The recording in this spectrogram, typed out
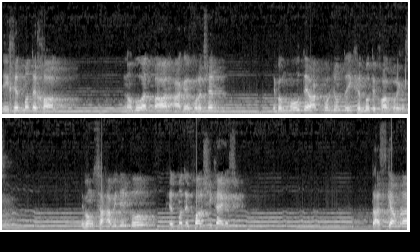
এই খেদমতে খল নবুয়াদ পাওয়ার আগেও করেছেন এবং মৌতের আগ পর্যন্ত এই খেদমতে খল করে গেছেন। এবং সাহাবিদেরকেও খেদমতে খল শিখায় গেছে আজকে আমরা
